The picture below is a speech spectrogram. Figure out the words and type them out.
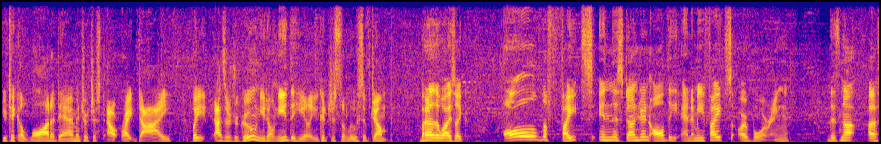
you take a lot of damage or just outright die. But as a Dragoon, you don't need the healer. You could just elusive jump. But otherwise, like, all the fights in this dungeon, all the enemy fights are boring. There's not a...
